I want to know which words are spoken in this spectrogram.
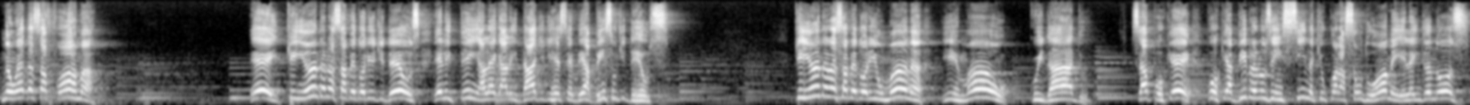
Não é dessa forma. Ei, quem anda na sabedoria de Deus, ele tem a legalidade de receber a bênção de Deus. Quem anda na sabedoria humana, irmão, cuidado. Sabe por quê? Porque a Bíblia nos ensina que o coração do homem, ele é enganoso.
